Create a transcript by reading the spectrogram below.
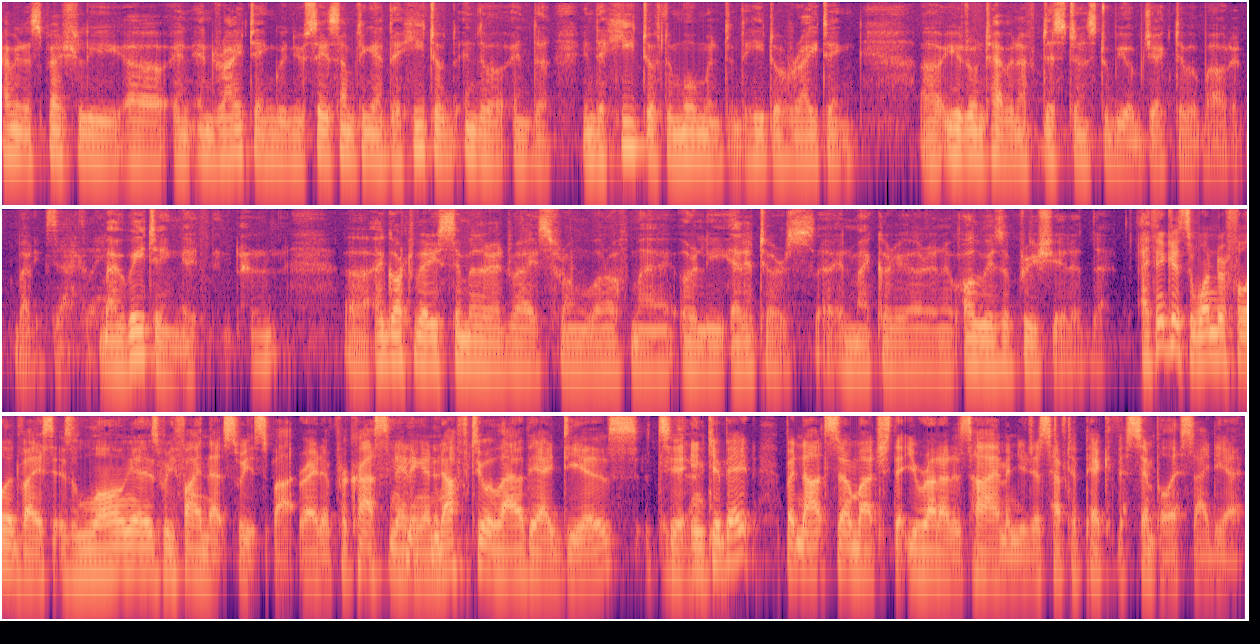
I mean, especially uh, in, in writing, when you say something at the heat of in the in the in the heat of the moment, in the heat of writing, uh, you don't have enough distance to be objective about it. But exactly. by waiting, it, uh, I got very similar advice from one of my early editors uh, in my career, and I've always appreciated that. I think it's wonderful advice as long as we find that sweet spot, right? Of procrastinating enough to allow the ideas to exactly. incubate, but not so much that you run out of time and you just have to pick the simplest idea.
